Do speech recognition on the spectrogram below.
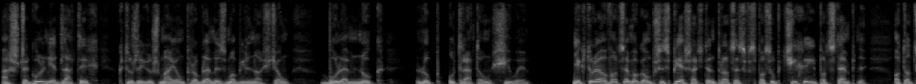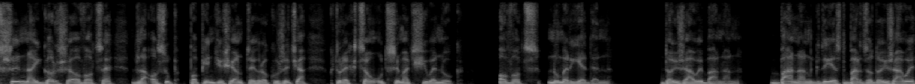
a szczególnie dla tych, którzy już mają problemy z mobilnością, bólem nóg lub utratą siły. Niektóre owoce mogą przyspieszać ten proces w sposób cichy i podstępny. Oto trzy najgorsze owoce dla osób po 50 roku życia, które chcą utrzymać siłę nóg. Owoc numer jeden. Dojrzały banan. Banan, gdy jest bardzo dojrzały,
